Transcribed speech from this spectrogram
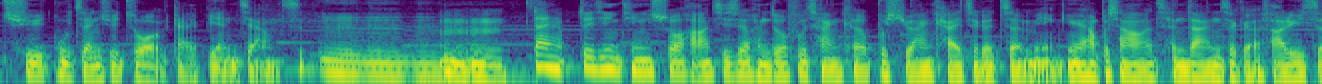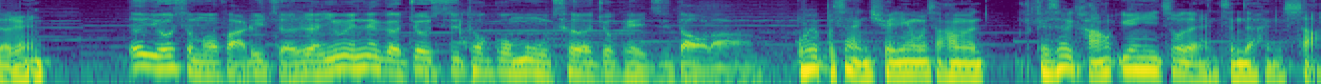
去户诊去做改变这样子。嗯嗯嗯嗯嗯，但最近听说好像其实有很多妇产科不喜欢开这个证明，因为他不想要承担这个法律责任。呃，有什么法律责任？因为那个就是透过目测就可以知道啦。我也不是很确定为什么他们，可是好像愿意做的人真的很少。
